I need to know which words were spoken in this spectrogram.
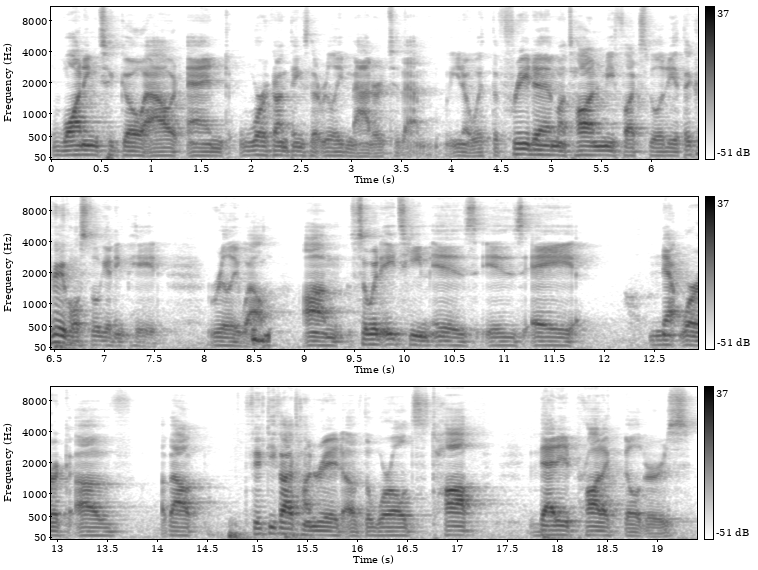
wanting to go out and work on things that really matter to them. You know with the freedom autonomy flexibility that they crave while still getting paid really well um, so what a team is is a network of about 5500 of the world's top vetted product builders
